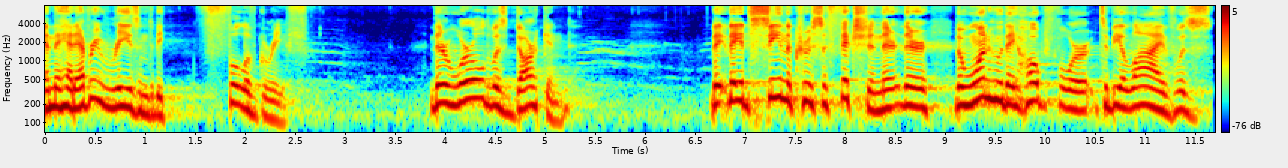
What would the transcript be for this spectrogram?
and they had every reason to be full of grief. Their world was darkened. They, they had seen the crucifixion. They're, they're, the one who they hoped for to be alive was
